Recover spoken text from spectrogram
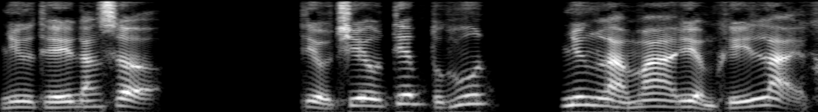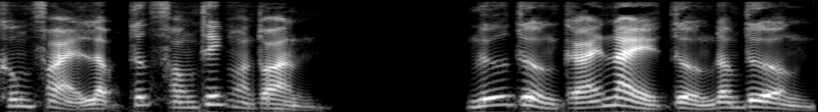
như thế đáng sợ. Tiểu chiêu tiếp tục hút, nhưng là ma hiểm khí lại không phải lập tức phóng thích hoàn toàn. Nữ tưởng cái này tưởng đâm tưởng,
